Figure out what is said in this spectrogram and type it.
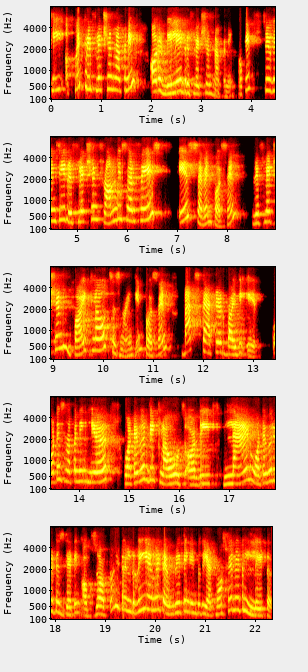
see a quick reflection happening or a delayed reflection happening okay? So you can see reflection from the surface is 7% reflection by clouds is 19% back scattered by the air what is happening here? Whatever the clouds or the land whatever it is getting absorbed it will re-emit everything into the atmosphere a little later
